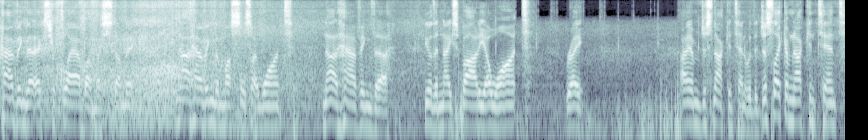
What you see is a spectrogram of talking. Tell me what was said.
having that extra flab on my stomach, not having the muscles I want, not having the you know the nice body I want, right? I am just not content with it. Just like I'm not content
